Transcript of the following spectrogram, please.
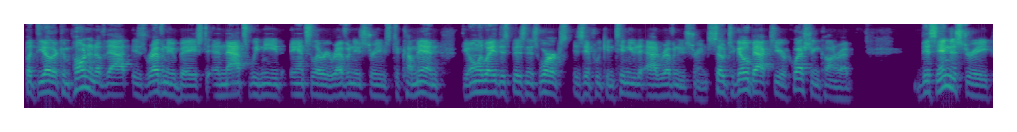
But the other component of that is revenue based and that's we need ancillary revenue streams to come in. The only way this business works is if we continue to add revenue streams. So to go back to your question conrad this industry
